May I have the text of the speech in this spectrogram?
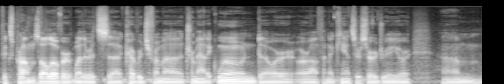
fix problems all over, whether it's uh, coverage from a traumatic wound or, or often a cancer surgery or um,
